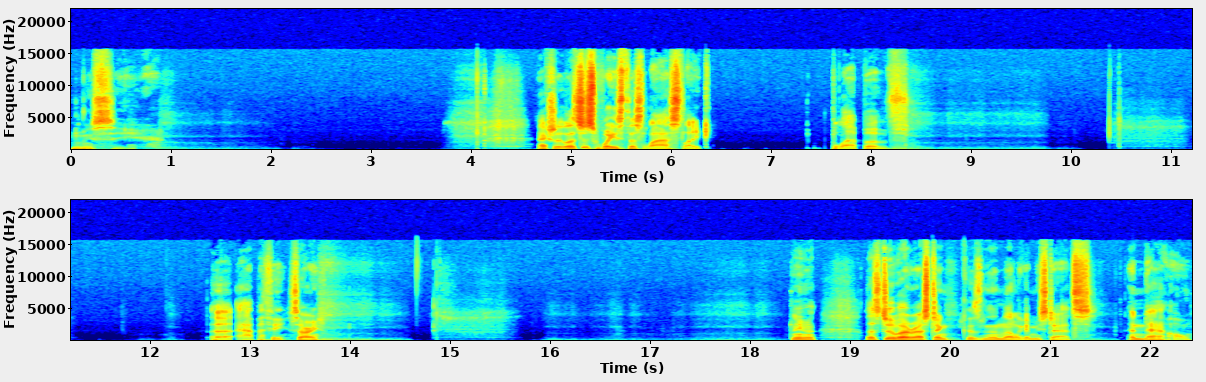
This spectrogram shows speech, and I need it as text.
Let me see here. Actually, let's just waste this last like blep of uh, apathy. Sorry. Yeah, let's do it by resting because then that'll get me stats. And now,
